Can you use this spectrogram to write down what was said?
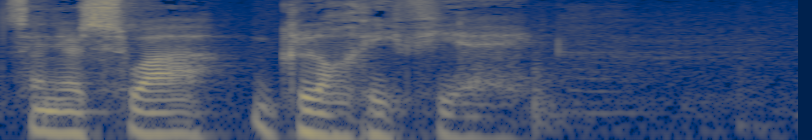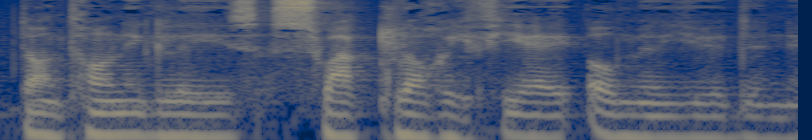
Seigneur, sois glorifié dans ton Église, sois glorifié au milieu de nous.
